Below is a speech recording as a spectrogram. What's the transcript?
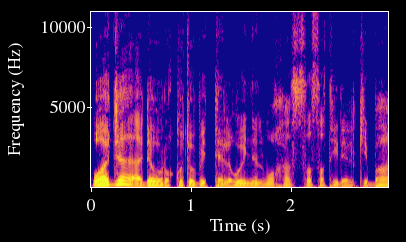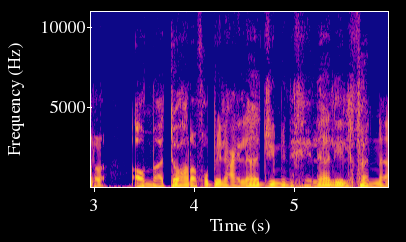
وجاء دور كتب التلوين المخصصة للكبار أو ما تعرف بالعلاج من خلال الفن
